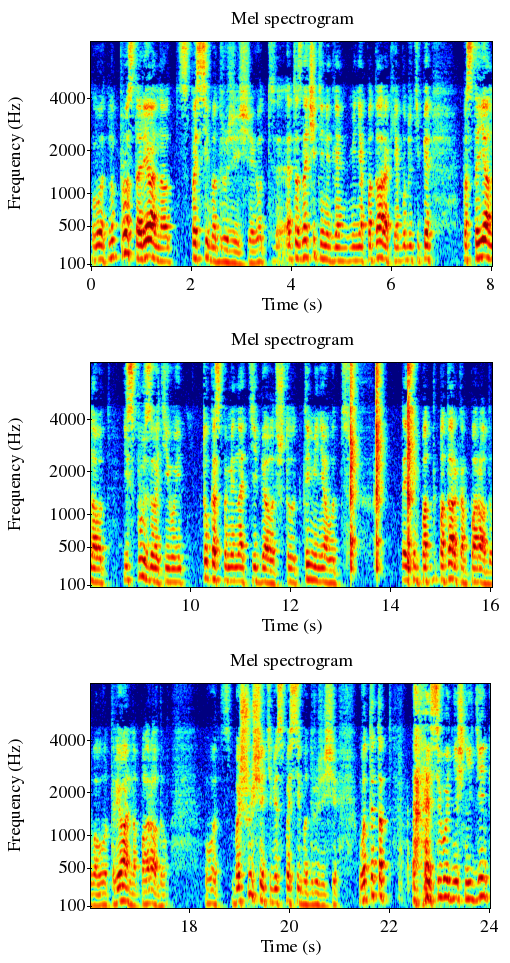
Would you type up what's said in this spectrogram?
Вот, ну просто реально, вот, спасибо, дружище. Вот это значительный для меня подарок. Я буду теперь постоянно вот использовать его и только вспоминать тебя, вот, что ты меня вот этим подарком порадовал, вот реально порадовал. Вот, большущее тебе спасибо, дружище. Вот этот сегодняшний день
